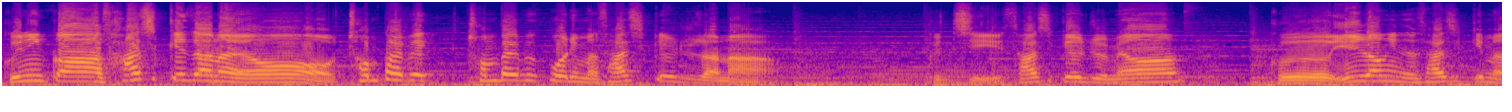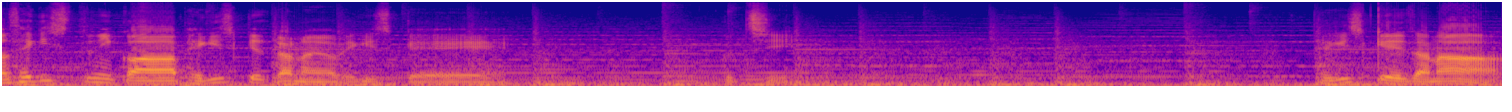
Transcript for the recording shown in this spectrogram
그니까 40개잖아요. 1800 1800펄이면 40개를 주잖아. 그치? 40개를 주면 그 1령이는 40개면 3개씩 뜨니까 120개잖아요 120개. 그치? 120개잖아.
